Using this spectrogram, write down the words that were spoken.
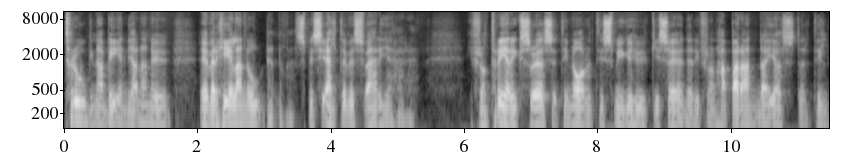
trogna bedjarna nu över hela Norden, speciellt över Sverige, Herre. Ifrån Treriksröset i norr till Smygehuk i söder, ifrån Haparanda i öster till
